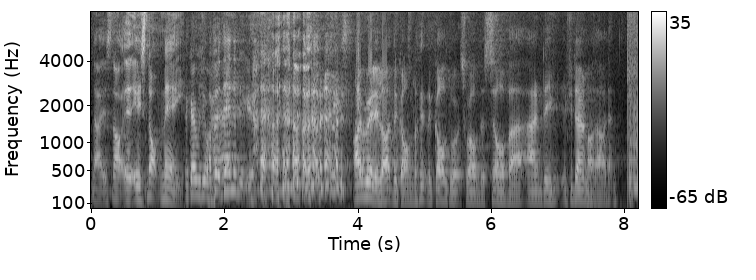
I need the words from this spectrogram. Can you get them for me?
no, it's not. It's not me. I Go with your But hair. then, I really like the gold. I think the gold works well with the silver, and if, if you don't like that, I don't.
